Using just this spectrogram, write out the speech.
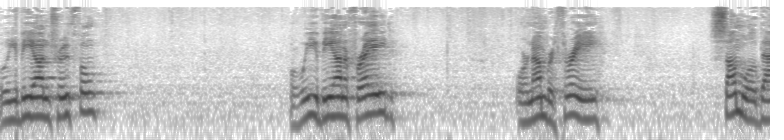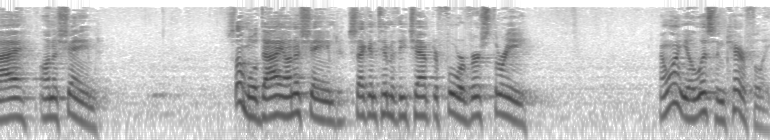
will you be untruthful? Or will you be unafraid? Or number three, some will die unashamed. Some will die unashamed. 2 Timothy chapter 4 verse 3. I want you to listen carefully.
